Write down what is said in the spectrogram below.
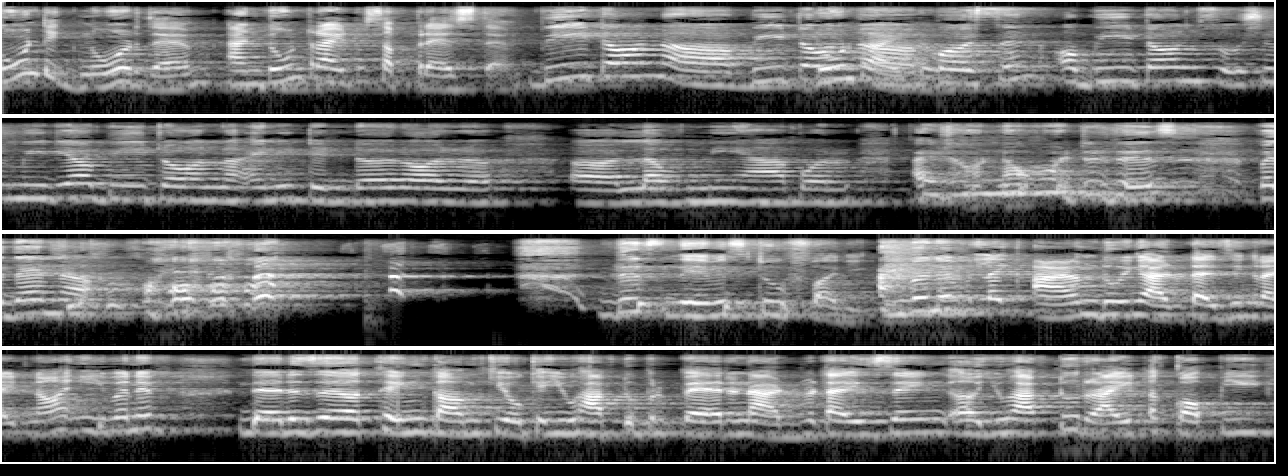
Don't ignore them and don't try to suppress them. be it on uh, be it on uh, person or be it on social media be it on uh, any tinder or uh, uh, love me app or i don't know what it is. But then uh, this name is too funny. Even if like i am doing advertising right now even if there is a thing come ki okay you have to prepare an advertising uh, you have to write a copy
